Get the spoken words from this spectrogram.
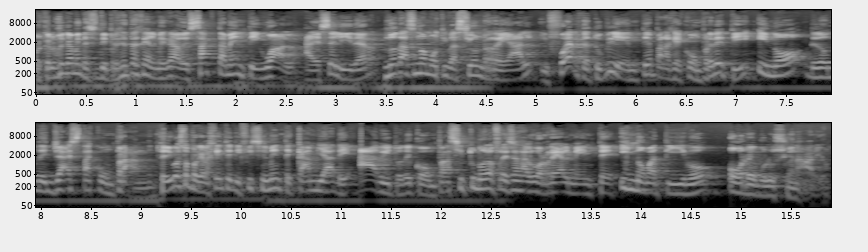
Porque lógicamente si te presentas en el mercado exactamente igual a ese líder, no das una motivación real y fuerte a tu cliente para que compre de ti y no de donde ya está comprando. Te digo esto porque la gente difícilmente cambia de hábito de compra si tú no le ofreces algo realmente innovativo o revolucionario.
